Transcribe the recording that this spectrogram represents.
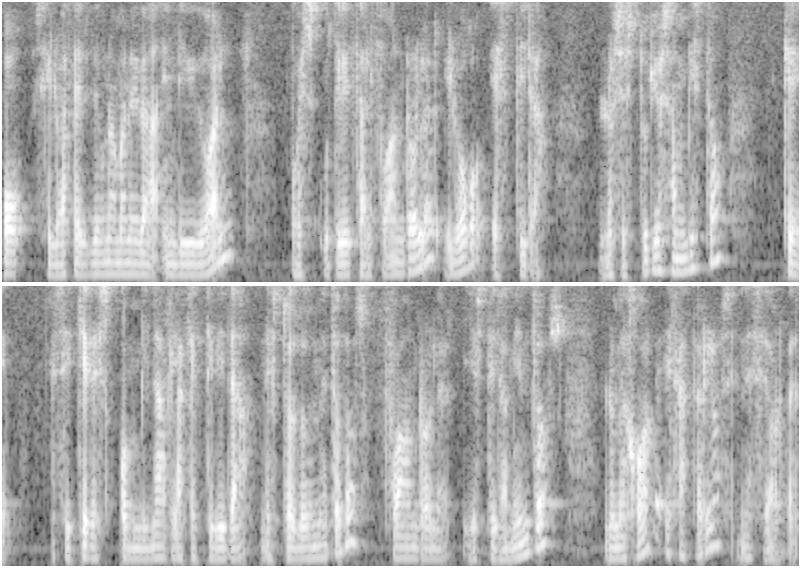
O si lo haces de una manera individual, pues utiliza el foam roller y luego estira. Los estudios han visto que si quieres combinar la efectividad de estos dos métodos, foam roller y estiramientos, lo mejor es hacerlos en ese orden.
